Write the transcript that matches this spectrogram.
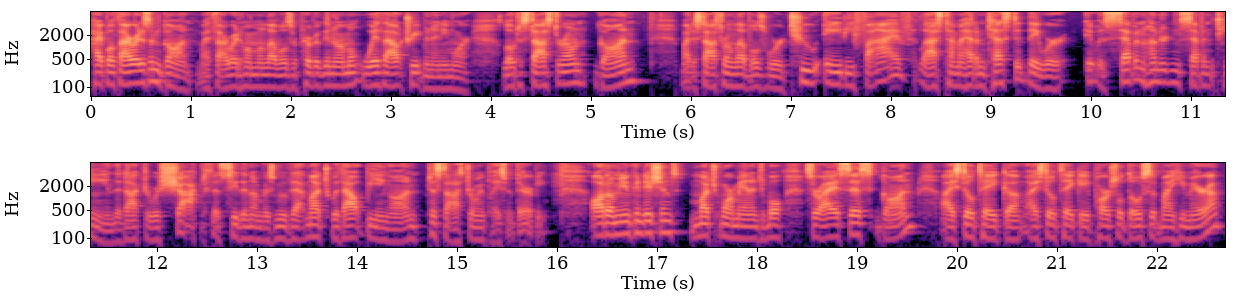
Hypothyroidism, gone. My thyroid hormone levels are perfectly normal without treatment anymore. Low testosterone, gone. My testosterone levels were 285. Last time I had them tested, they were it was 717. The doctor was shocked to see the numbers move that much without being on testosterone replacement therapy. Autoimmune conditions, much more manageable. Psoriasis, gone. I still take um, I still take a partial dose of my Humira,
